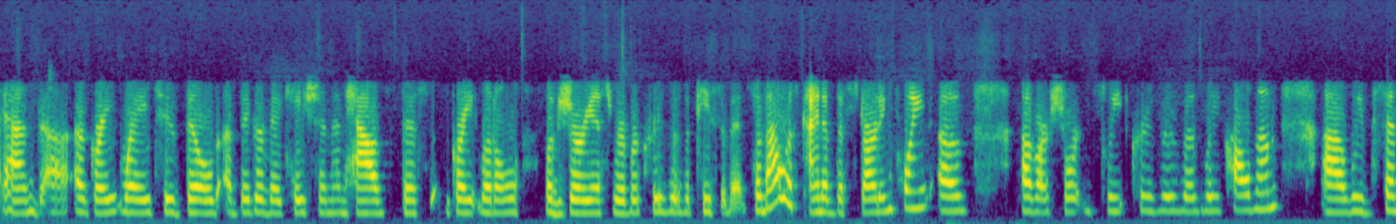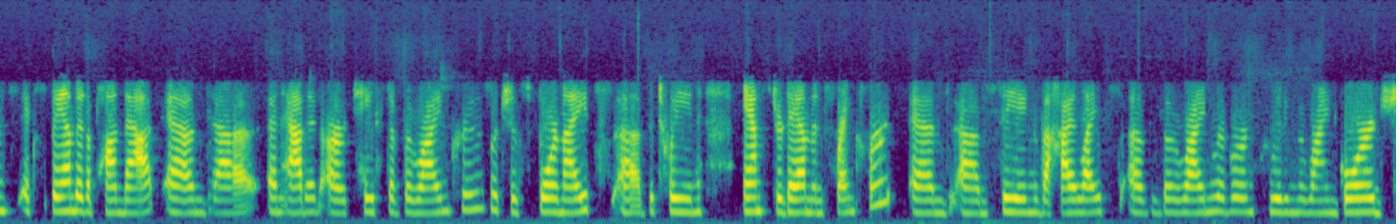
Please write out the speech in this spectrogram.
and uh, a great way to build a bigger vacation and have this great little luxurious river cruise as a piece of it. So that was kind of the starting point of of our short and sweet cruises, as we call them. Uh, we've since expanded upon that and uh, and added our Taste of the Rhine cruise, which is four nights uh, between Amsterdam and Frankfurt and um, seeing the highlights of the Rhine River, including the Rhine Gorge,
